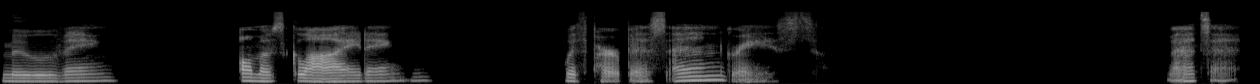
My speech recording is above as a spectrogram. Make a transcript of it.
moving, almost gliding. With purpose and grace. That's it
